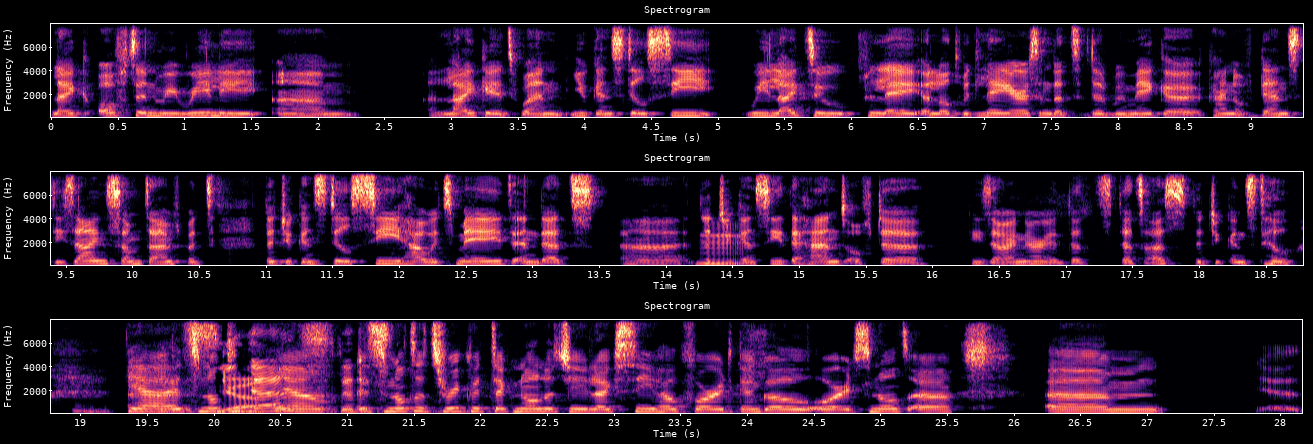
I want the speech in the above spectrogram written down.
like often we really um like it when you can still see we like to play a lot with layers and that that we make a kind of dense design sometimes but that you can still see how it's made and that uh, that you Hmm. can see the hand of the designer and that's that's us that you can still yeah uh, it's not Yeah. that, yeah that it's not a trick with technology like see how far it can go or it's not a um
